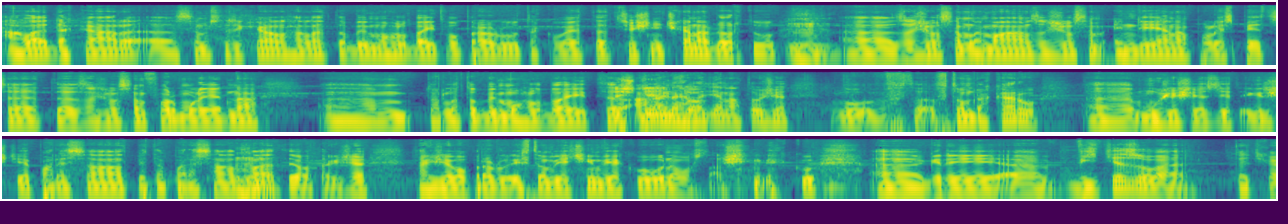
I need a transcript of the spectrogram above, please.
ale Dakar eh, jsem si říkal, hele, to by mohl být opravdu takové ta třešnička na dortu. Mm. Zažil jsem Le Mans, zažil jsem Indianapolis 500, eh, zažil jsem Formuli 1, Um, tohle to by mohlo být, Ještě a jako- nehledě na to, že v, v, v tom Dakaru uh, můžeš jezdit, i když ti je 50, 55 Mhm. let, jo, takže, takže opravdu i v tom větším věku, nebo starším věku, uh, kdy uh, vítězové teďka,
